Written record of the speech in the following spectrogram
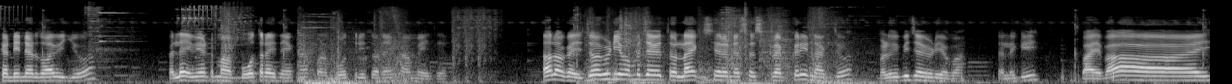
કન્ટેનર તો આવી ગયો. ભલે ઇવેન્ટમાં બોતરાય નાખ્યા પણ બોતરી તો નાખ્યા અમે તે. હાલો ગાઈઝ જો વિડીયોમાં મજા આવે તો લાઈક શેર અને સબસ્ક્રાઇબ કરી નાખજો. મળવી બીજા વિડીયોમાં. ચાલે કે બાય બાય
